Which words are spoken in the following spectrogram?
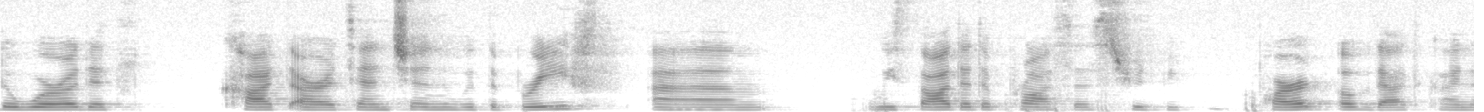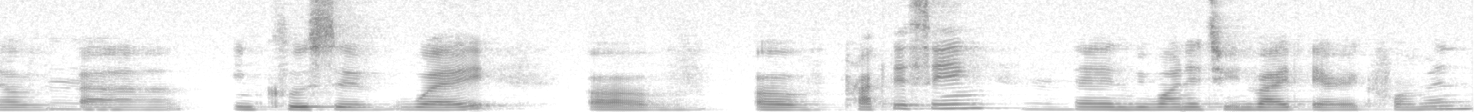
the word that caught our attention with the brief. Um, we thought that the process should be part of that kind of uh, inclusive way of, of practicing. And we wanted to invite Eric Forman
